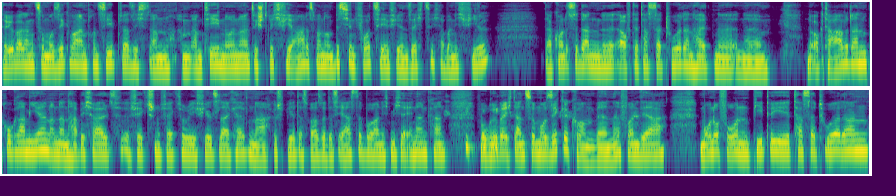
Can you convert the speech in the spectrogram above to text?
der Übergang zur Musik war im Prinzip, dass ich am, am, am T99-4a, das war nur ein bisschen vor C64, aber nicht viel. Da konntest du dann äh, auf der Tastatur dann halt eine, eine, eine Oktave dann programmieren und dann habe ich halt Fiction Factory Feels Like Heaven nachgespielt. Das war so das erste, woran ich mich erinnern kann, worüber ich dann zur Musik gekommen bin. Ne? Von der monophonen Pipi-Tastatur dann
